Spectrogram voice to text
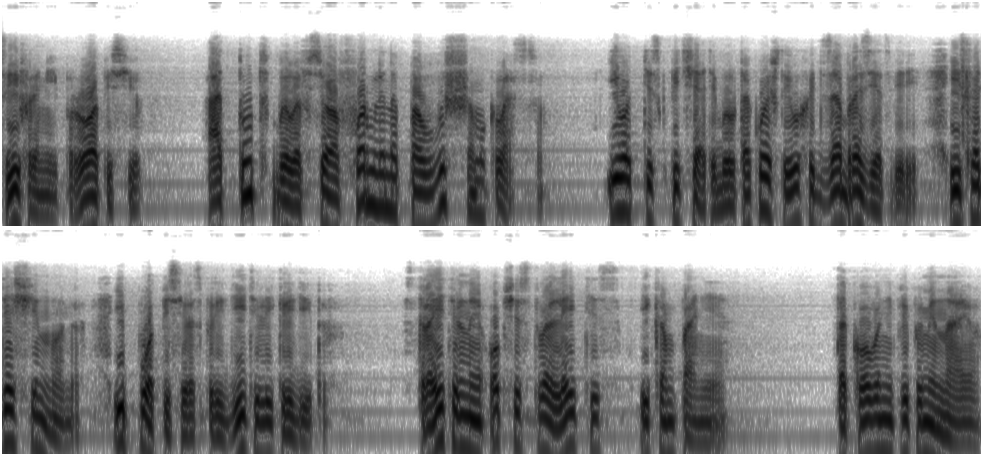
цифрами и прописью. А тут было все оформлено по высшему классу. И оттиск печати был такой, что его хоть за образец бери, и исходящий номер, и подписи распорядителей кредитов. Строительное общество «Лейтис» и компания. Такого не припоминаю.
